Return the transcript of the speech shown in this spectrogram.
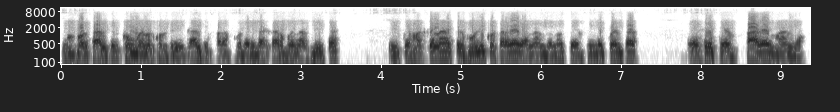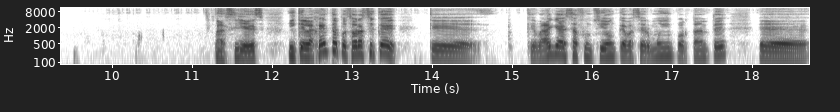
importantes con buenos contrincantes para poder dejar buenas luchas y que más que nada que el público salga ganando, ¿no? Que a fin de cuentas es el que paga y manda. Así es. Y que la gente, pues ahora sí que, que, que vaya a esa función que va a ser muy importante eh,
